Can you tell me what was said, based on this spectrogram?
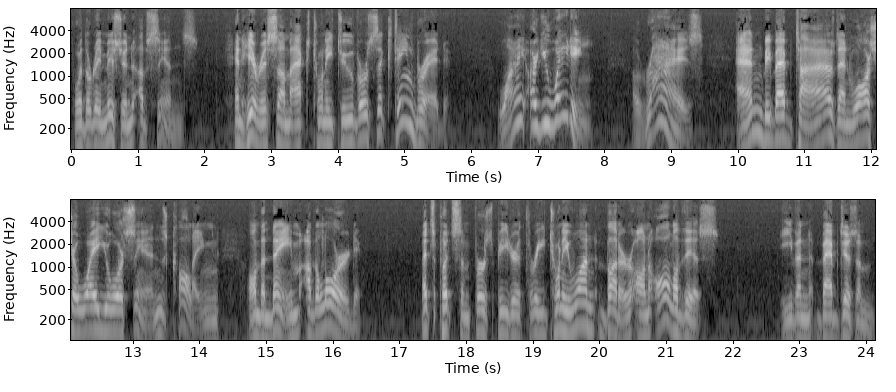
for the remission of sins. And here is some Acts 22 verse 16 bread. Why are you waiting? Arise, and be baptized and wash away your sins, calling on the name of the Lord. Let's put some 1 Peter 3:21 butter on all of this. Even baptism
